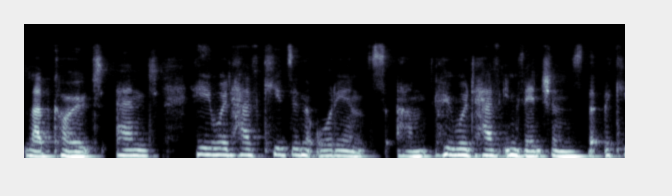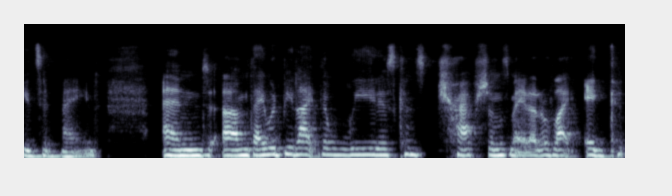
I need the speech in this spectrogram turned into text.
lab coat, and he would have kids in the audience um, who would have inventions that the kids had made. And um, they would be like the weirdest contraptions made out of like egg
